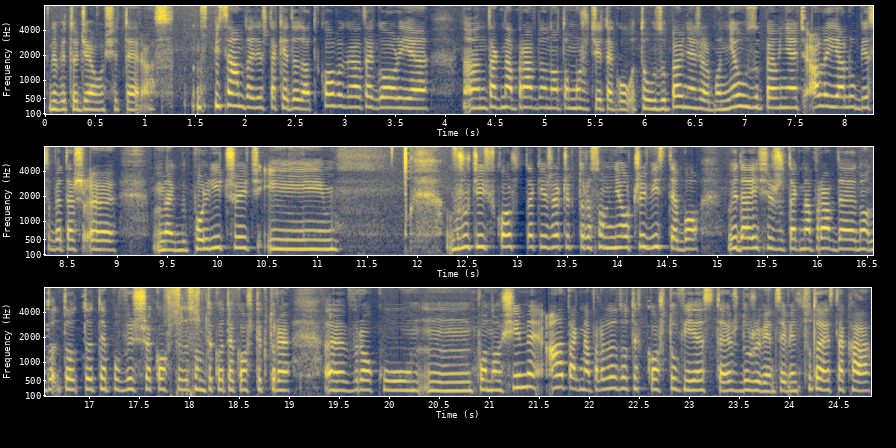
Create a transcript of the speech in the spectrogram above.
gdyby to działo się teraz. Wpisałam tutaj też takie dodatkowe kategorie, E, tak naprawdę no to możecie tego, to uzupełniać albo nie uzupełniać, ale ja lubię sobie też e, jakby policzyć i wrzucić w koszt takie rzeczy, które są nieoczywiste, bo wydaje się, że tak naprawdę no, to, to, te powyższe koszty to są tylko te koszty, które e, w roku mm, ponosimy, a tak naprawdę to tych kosztów jest też dużo więcej, więc tutaj jest taka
